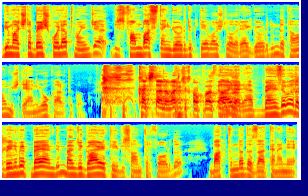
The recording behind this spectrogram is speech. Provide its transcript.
bir maçta 5 gol atmayınca biz Van Basten gördük diye başlıyorlar. Ya gördün de tamam işte yani yok artık o. Kaç tane var ki Van Basten'da? Aynen yani Benzema da benim hep beğendim. Bence gayet iyi bir santrfordu. Baktığında da zaten hani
